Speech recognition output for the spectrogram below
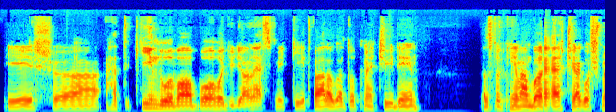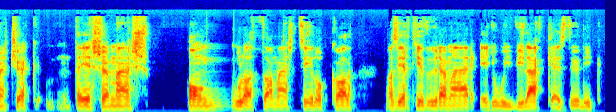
És hát kiindulva abból, hogy ugyan lesz még két válogatott meccs idén, azok nyilván barátságos meccsek, teljesen más hangulattal, más célokkal, azért jövőre már egy új világ kezdődik,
